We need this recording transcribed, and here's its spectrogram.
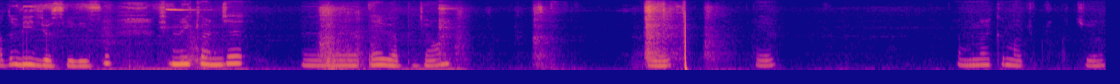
adı video serisi. Şimdi ilk önce eee, ev yapacağım. Ev. Ev. Ya bunları kırma çok sıkıcı.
